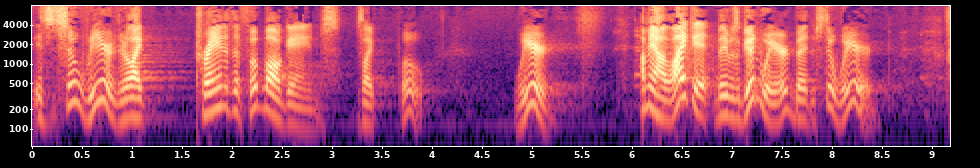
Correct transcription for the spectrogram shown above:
It's so weird. They're like praying at the football games. It's like, whoa, weird. I mean, I like it, but it was a good weird, but it's still weird.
